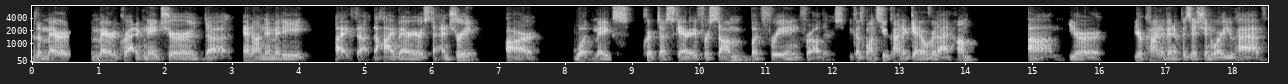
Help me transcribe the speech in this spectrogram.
the merit meritocratic nature the anonymity like the, the high barriers to entry are what makes crypto scary for some but freeing for others. Because once you kind of get over that hump um, you're you're kind of in a position where you have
